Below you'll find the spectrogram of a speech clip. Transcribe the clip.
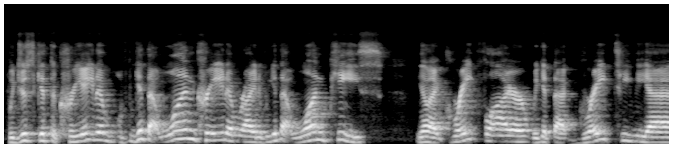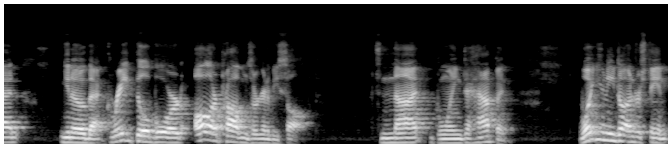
if we just get the creative, if we get that one creative right, if we get that one piece, you know, that great flyer, we get that great TV ad, you know, that great billboard, all our problems are going to be solved. It's not going to happen. What you need to understand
